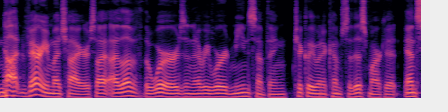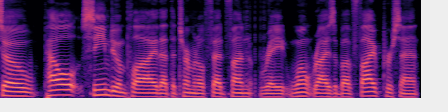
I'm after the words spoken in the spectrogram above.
not very much higher. So I, I, love the words, and every word means something, particularly when it comes to this market. And so Powell seemed to imply that the terminal Fed fund rate won't rise above 5%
